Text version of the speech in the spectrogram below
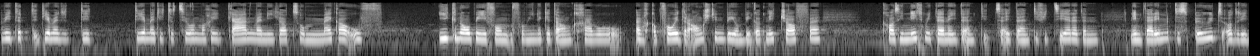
wieder, die, die, die Meditation mache ich gerne, wenn ich gerade so mega auf eingenommen bin von, von meinen Gedanken, wo einfach voll in der Angst bin und bin gerade nicht arbeiten, quasi nicht mit denen identi identifizieren, dann nimmt er immer das Bild, oder in,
